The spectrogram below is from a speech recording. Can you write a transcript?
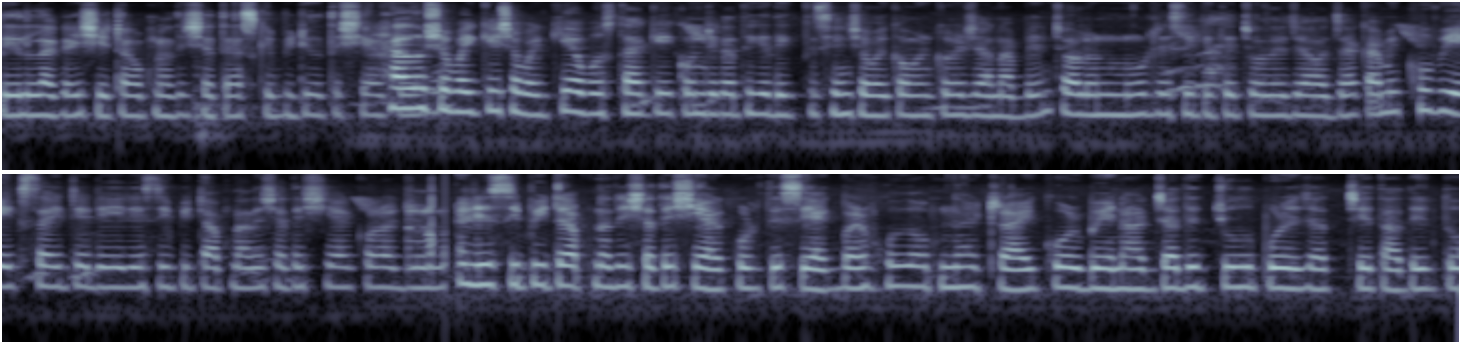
তেল লাগাই সেটা আপনাদের সাথে আজকে ভিডিওতে শেয়ার হ্যালো সবাইকে সবার কী অবস্থা? কে কোন জায়গা থেকে দেখতেছেন সবাই কমেন্ট করে জানাবেন। চলুন মূল রেসিপিতে চলে যাওয়া যাক। আমি খুবই এক্সাইটেড এই রেসিপিটা আপনাদের সাথে শেয়ার করার জন্য। রেসিপিটা আপনাদের সাথে শেয়ার করতেছি। একবার হলো আপনারা ট্রাই করবেন। আর যাদের চুল পড়ে যাচ্ছে তাদের তো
